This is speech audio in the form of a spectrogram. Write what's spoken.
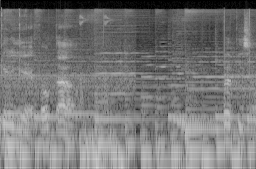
get it yet. Fourth out. Good piece of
